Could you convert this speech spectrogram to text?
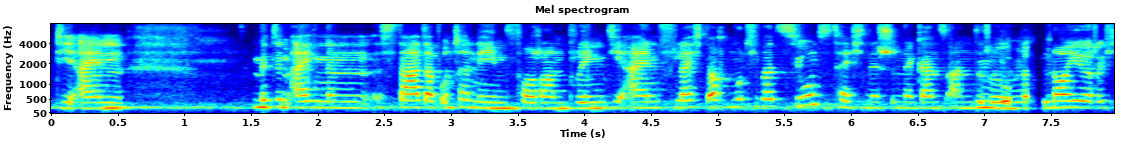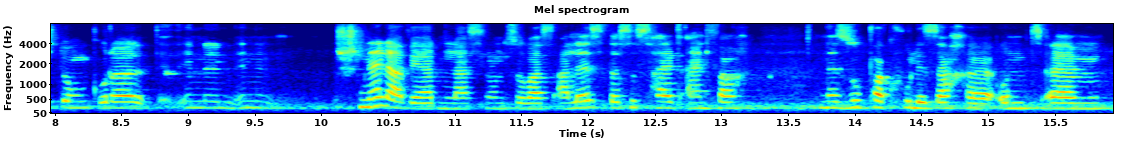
die einen mit dem eigenen Startup-Unternehmen voranbringen, die einen vielleicht auch motivationstechnisch in eine ganz andere mhm. neue Richtung oder in, in, in schneller werden lassen und sowas alles. Das ist halt einfach eine super coole Sache. Und ähm,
